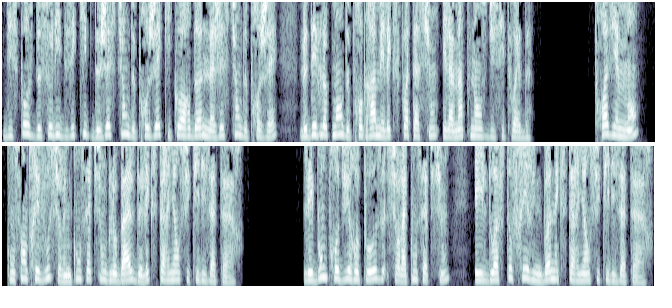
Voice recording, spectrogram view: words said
disposent de solides équipes de gestion de projets qui coordonnent la gestion de projets, le développement de programmes et l'exploitation et la maintenance du site Web. Troisièmement, concentrez-vous sur une conception globale de l'expérience utilisateur. Les bons produits reposent sur la conception, et ils doivent offrir une bonne expérience utilisateur.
